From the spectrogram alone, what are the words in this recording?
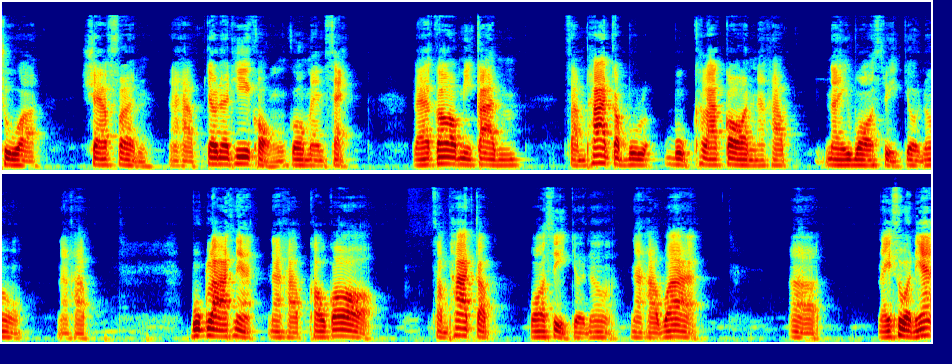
ชัวเชฟเฟนนะครับ เจ้าหน้าที่ของ Goldman Sachs แล้วก็มีการสัมภาษณ์กับบุบุคลากรนะครับ ใน Wall Street Journal นะครับบุคลาสเนี่ยนะครับเขาก็สัมภาษณ์กับ Wall Street Journal นะครับว่าในส่วนเนี้ย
